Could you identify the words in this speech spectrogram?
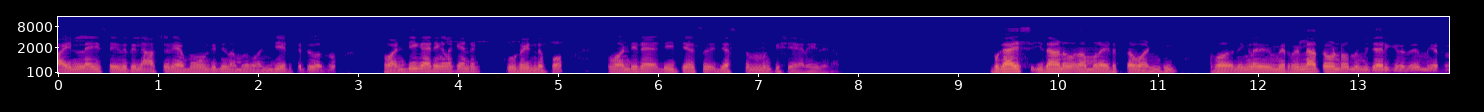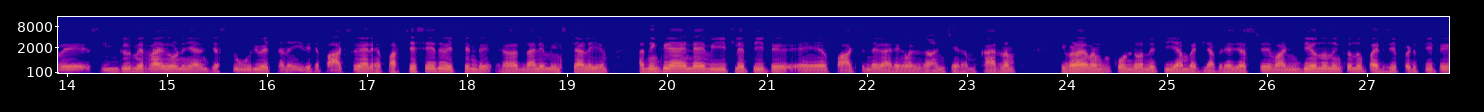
ഫൈനലൈസ് ചെയ്തിട്ട് ലാസ്റ്റ് ഒരു എമൗണ്ടിന് നമ്മൾ വണ്ടി എടുത്തിട്ട് വന്നു. വണ്ടി കാര്യങ്ങളൊക്കെ എന്റെ കൂടെ ഉണ്ട് ഇപ്പോൾ വണ്ടിയുടെ ഡീറ്റെയിൽസ് ജസ്റ്റ് ഒന്ന് നിങ്ങൾക്ക് ഷെയർ ചെയ്ത് തരാം. അപ്പോൾ ഗായ്സ് ഇതാണ് നമ്മൾ എടുത്ത വണ്ടി. അപ്പോൾ നിങ്ങൾ മിററില്ലാത്തതുകൊണ്ടൊന്നും വിചാരിക്കരുത്. മിറർ സിംഗിൾ മിറർ ആയതുകൊണ്ട് ഞാൻ ജസ്റ്റ് ഊരി വെച്ചാണ്. ഇതിന്റെ പാർട്സ് കാര്യം പർച്ചേസ് ചെയ്ത് വെച്ചിട്ടുണ്ട്. എന്തായാലും ഇൻസ്റ്റാൾ ചെയ്യും. അത് നിങ്ങൾക്ക് ഞാൻ എന്റെ വീട്ടിലെത്തിയിട്ട് പാർട്സിന്റെ കാര്യങ്ങളൊക്കെ കാണിച്ചു തരാം. കാരണം ഇവിടെ നമുക്ക് കൊണ്ടുവന്ന് ചെയ്യാൻ പറ്റില്ല. ഞാൻ ജസ്റ്റ് വണ്ടിയൊന്നും നിങ്ങൾക്കൊന്ന് പരിചയപ്പെടുത്തിയിട്ട്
